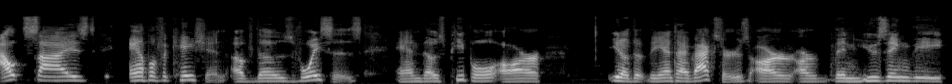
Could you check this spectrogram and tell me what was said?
outsized amplification of those voices. And those people are, you know, the, the anti-vaxxers are, are then using the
